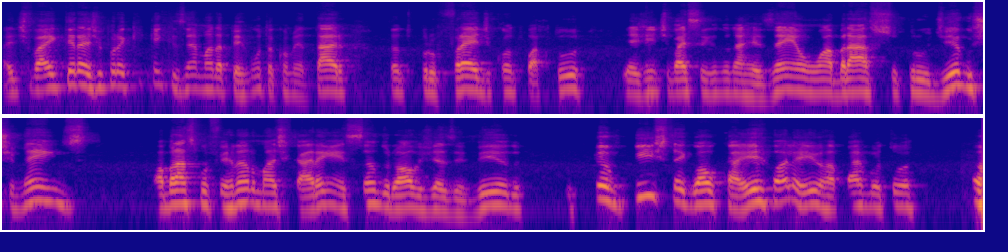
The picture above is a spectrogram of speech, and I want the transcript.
A gente vai interagir por aqui. Quem quiser, manda pergunta, comentário, tanto para o Fred quanto para o Arthur. E a gente vai seguindo na resenha. Um abraço para o Diego Chimendes, um abraço para o Fernando Mascarenhas, Sandro Alves de Azevedo, o campista igual o Caê. Olha aí, o rapaz botou. Ô,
